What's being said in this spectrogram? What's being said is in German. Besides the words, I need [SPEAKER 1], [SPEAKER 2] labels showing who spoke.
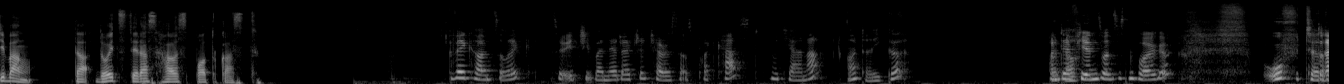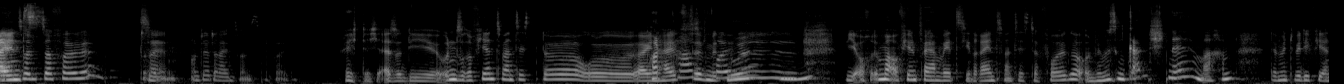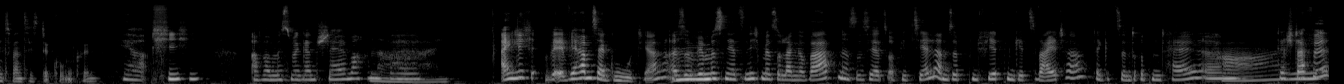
[SPEAKER 1] 1番 The Deutsch Terrace House Podcast.
[SPEAKER 2] Willkommen zurück zu Ichiban, der Deutsche Terrace House Podcast mit Jana
[SPEAKER 3] Und Rike?
[SPEAKER 2] und,
[SPEAKER 3] Und
[SPEAKER 2] der
[SPEAKER 3] auch-
[SPEAKER 2] 24. Folge.
[SPEAKER 3] Uff,
[SPEAKER 2] 23. Folge. Drein- Und der 23. Folge.
[SPEAKER 3] Richtig, also die unsere 24. oder ein halbste mit null,
[SPEAKER 2] Mhm.
[SPEAKER 3] wie auch immer. Auf jeden Fall haben wir jetzt die 23. Folge und wir müssen ganz schnell machen, damit wir die 24. gucken können.
[SPEAKER 2] Ja, aber müssen wir ganz schnell machen,
[SPEAKER 3] Nein.
[SPEAKER 2] eigentlich, wir, wir haben es ja gut, ja. Also
[SPEAKER 3] Mhm.
[SPEAKER 2] wir müssen jetzt nicht mehr so lange warten. Es ist jetzt offiziell. Am 7.4. geht es weiter. Da gibt es den dritten Teil ähm, der. Staffel.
